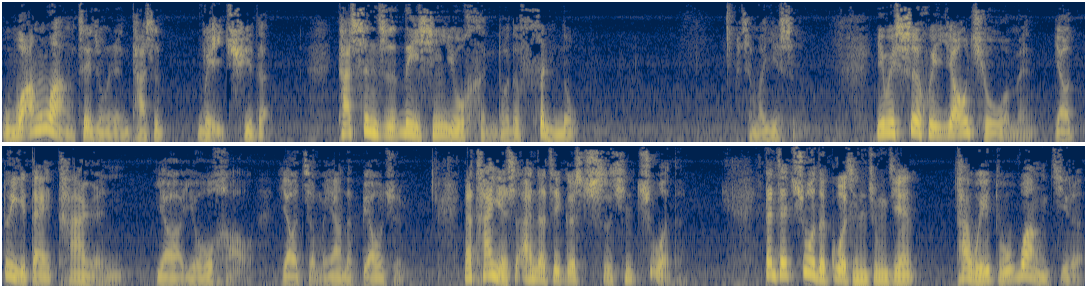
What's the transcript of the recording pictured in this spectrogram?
往往这种人他是委屈的，他甚至内心有很多的愤怒。什么意思？因为社会要求我们要对待他人要友好，要怎么样的标准？那他也是按照这个事情做的，但在做的过程中间，他唯独忘记了，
